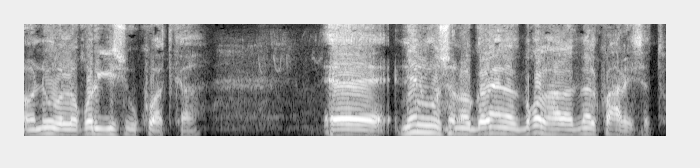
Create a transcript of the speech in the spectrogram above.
oo nin walba qorigiisa uu ku adkaa nin muusan ogolan inaad boqol halaad meel ku xaraysato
